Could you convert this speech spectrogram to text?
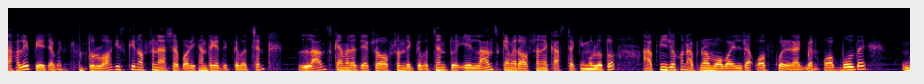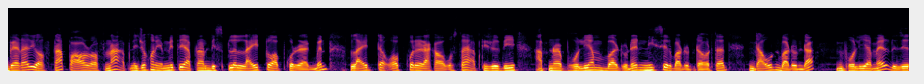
তাহলেই পেয়ে যাবেন। তো লক স্ক্রিন অপশানে আসার পর এখান থেকে দেখতে পাচ্ছেন লান্স ক্যামেরা যে একটা অপশন দেখতে পাচ্ছেন, তো এই লান্স ক্যামেরা অপশনের কাজটা কি মূলত? আপনি যখন আপনার মোবাইলটা অফ করে রাখবেন অফ বলতে ব্যাটারি অফ না পাওয়ার অফ না, আপনি যখন এমনিতেই আপনার ডিসপ্লে লাইটটা অফ করে রাখবেন লাইটটা অফ করে রাখা অবস্থায় আপনি যদি আপনার ভলিউম বাটনের নিচের বাটনটা অর্থাৎ ডাউন বাটনটা ভলিউমের যে,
